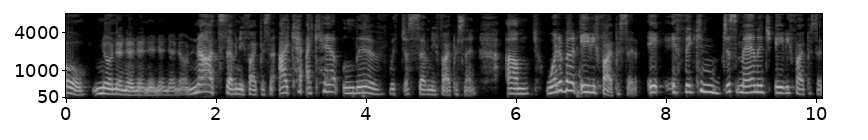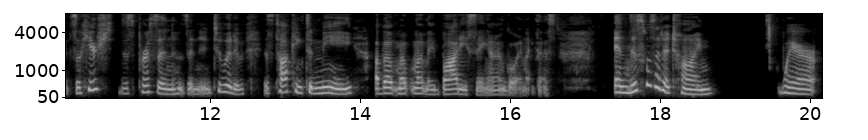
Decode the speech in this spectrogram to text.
oh, no, no, no, no, no, no, no, no, not 75%. I can't, I can't live with just 75%. Um, what about 85%? If they can just manage 85%. So here's this person who's an intuitive is talking to me about my, my body saying, and I'm going like this. And this was at a time where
